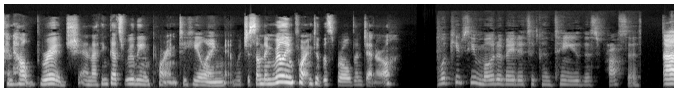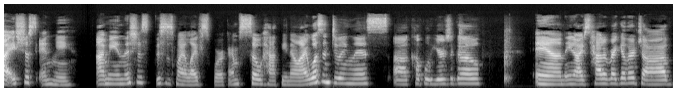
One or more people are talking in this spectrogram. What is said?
can help bridge and i think that's really important to healing which is something really important to this world in general what keeps you motivated to continue this process uh, it's just in me I mean, this is this is my life's work. I'm so happy now. I wasn't doing this a couple years ago, and you know, I just had a regular job.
